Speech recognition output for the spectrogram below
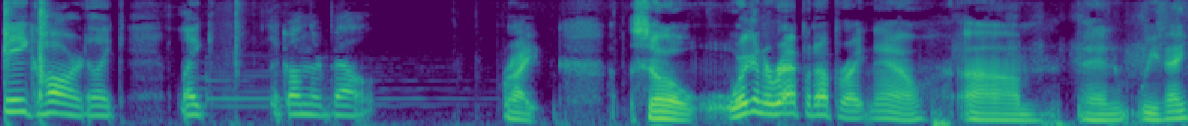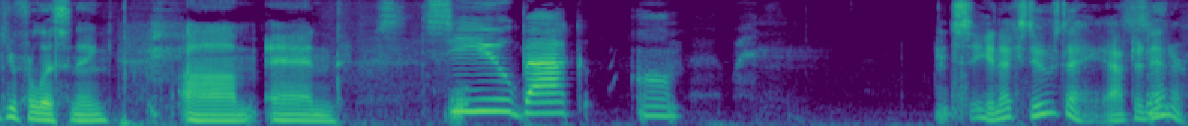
big hard, like like like on their belt. Right. So we're going to wrap it up right now. Um, and we thank you for listening. Um, and See you back. Um, see you next Tuesday after see, dinner.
